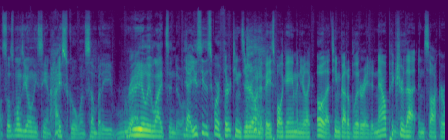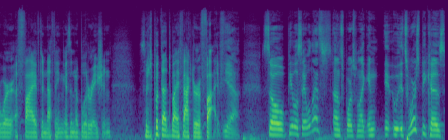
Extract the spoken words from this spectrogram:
Know, it's those ones you only see in high school when somebody Right. really lights into them. Yeah, you see the score 13 0 in a baseball game, and you're like, oh, that team got obliterated. Now picture that in soccer where a 5 to nothing is an obliteration. So just put that by a factor of 5. Yeah. So people say, well, that's unsportsmanlike. And it, it's worse because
